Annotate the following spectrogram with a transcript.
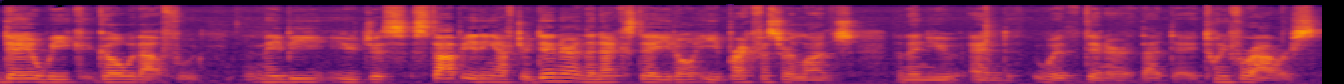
day a week go without food. Maybe you just stop eating after dinner, and the next day you don't eat breakfast or lunch, and then you end with dinner that day. 24 hours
